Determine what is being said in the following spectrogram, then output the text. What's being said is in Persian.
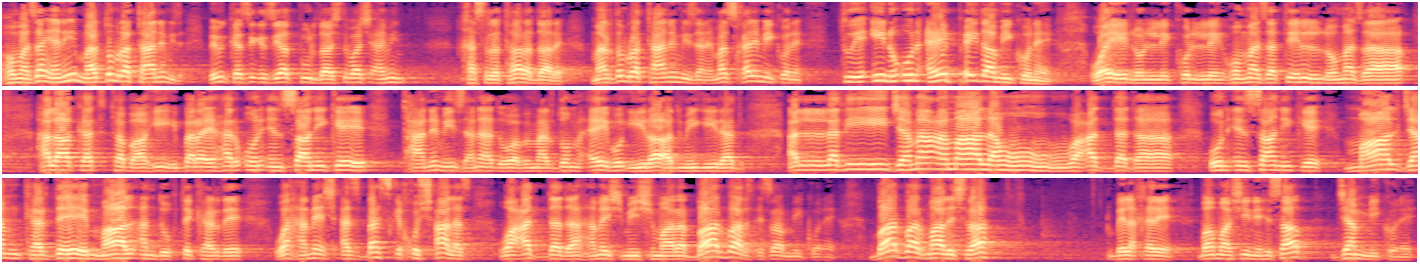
همزه یعنی مردم را تانه میزه. ببین کسی که زیاد پول داشته باشه همین خصلت ها را داره. مردم را تانه می‌زنه مسخره می‌کنه. توی این و اون عیب پیدا می‌کنه. ویل لکل همزت لمزه هلاکت تباهی برای هر اون انسانی که تنه می‌زند و به مردم عیب و ایراد می‌گیرد. الذي جمع مالا و عددا اون انسانی که مال جمع کرده مال اندوخته کرده و همش از بس که خوشحال است و عددا همش میشماره. بار بار حساب می‌کنه. بار بار مالش را بالاخره با ماشین حساب جمع می‌کنه.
